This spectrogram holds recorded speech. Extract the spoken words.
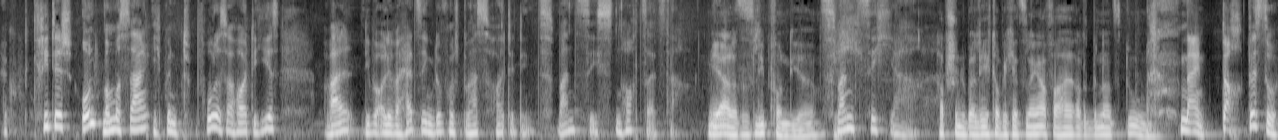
Er guckt kritisch und man muss sagen, ich bin froh, dass er heute hier ist, weil, lieber Oliver, herzlichen Glückwunsch, du hast heute den 20. Hochzeitstag. Ja, das ist lieb von dir. 20 Jahre. Ich habe schon überlegt, ob ich jetzt länger verheiratet bin als du. Nein, doch, bist du.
